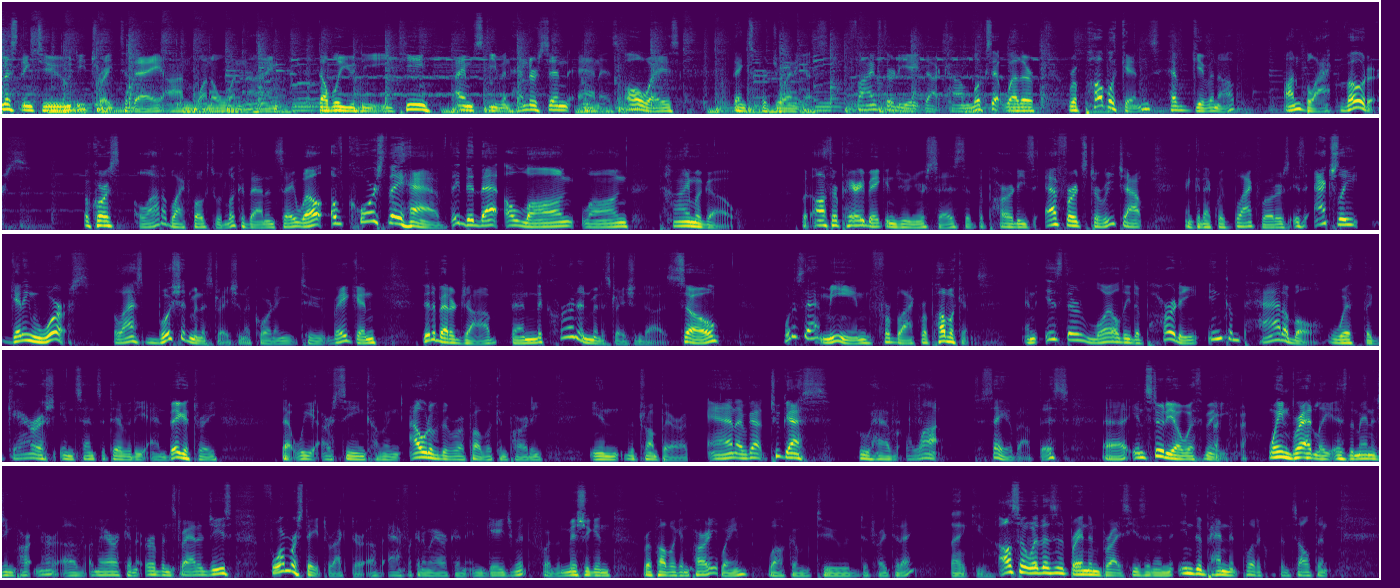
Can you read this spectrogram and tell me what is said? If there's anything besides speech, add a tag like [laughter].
You're listening to Detroit Today on 1019 WDET. I'm Stephen Henderson, and as always, thanks for joining us. 538.com looks at whether Republicans have given up on black voters. Of course, a lot of black folks would look at that and say, well, of course they have. They did that a long, long time ago. But author Perry Bacon Jr. says that the party's efforts to reach out and connect with black voters is actually getting worse. The last Bush administration, according to Bacon, did a better job than the current administration does. So, what does that mean for black Republicans? And is their loyalty to party incompatible with the garish insensitivity and bigotry that we are seeing coming out of the Republican Party in the Trump era? And I've got two guests who have a lot to say about this. Uh, in studio with me, [laughs] Wayne Bradley is the managing partner of American Urban Strategies, former state director of African American engagement for the Michigan Republican Party. Wayne, welcome to Detroit today. Thank you. Also with us is Brandon Bryce. He's an independent political consultant.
